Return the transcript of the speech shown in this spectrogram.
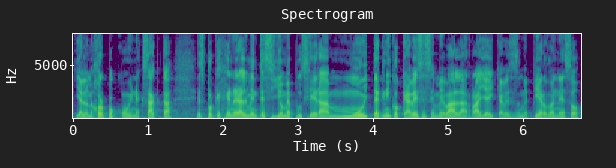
y a lo mejor poco inexacta, es porque generalmente si yo me pusiera muy técnico, que a veces se me va a la raya y que a veces me pierdo en eso,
